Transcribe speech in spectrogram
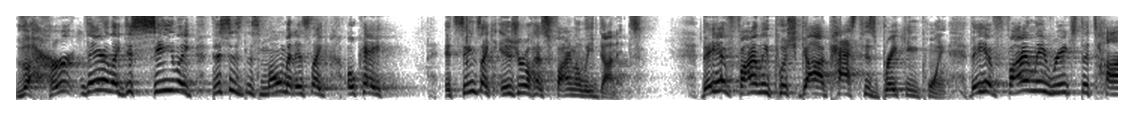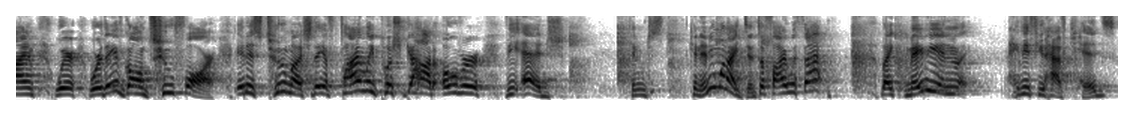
The hurt there? Like just see like this is this moment it's like okay, it seems like Israel has finally done it. They have finally pushed God past his breaking point. They have finally reached the time where, where they have gone too far. It is too much. They have finally pushed God over the edge. Can, just, can anyone identify with that? Like maybe in Maybe if you have kids,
